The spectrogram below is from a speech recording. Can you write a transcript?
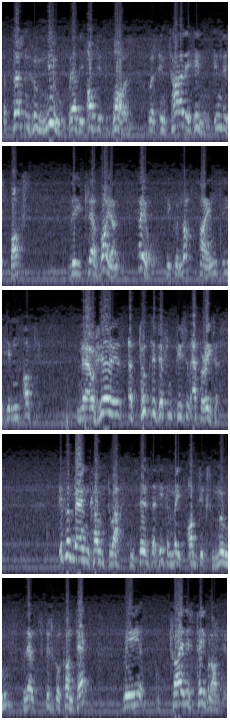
the person who knew where the object was was entirely hidden in this box, the clairvoyant failed. He could not find the hidden object. Now here is a totally different piece of apparatus. If a man comes to us and says that he can make objects move without physical contact, we try this table on him.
